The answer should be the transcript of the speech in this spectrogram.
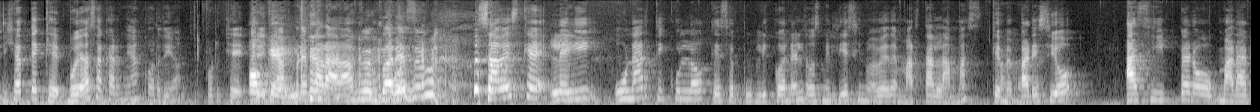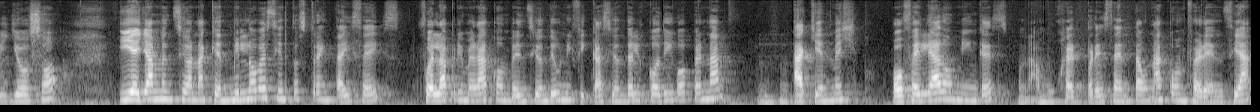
Fíjate que voy a sacar mi acordeón porque okay. preparada. Me parece. Sabes que leí un artículo que se publicó en el 2019 de Marta Lamas que me pareció así, pero maravilloso y ella menciona que en 1936 fue la primera convención de unificación del Código Penal aquí en México. Ofelia Domínguez, una mujer, presenta una conferencia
